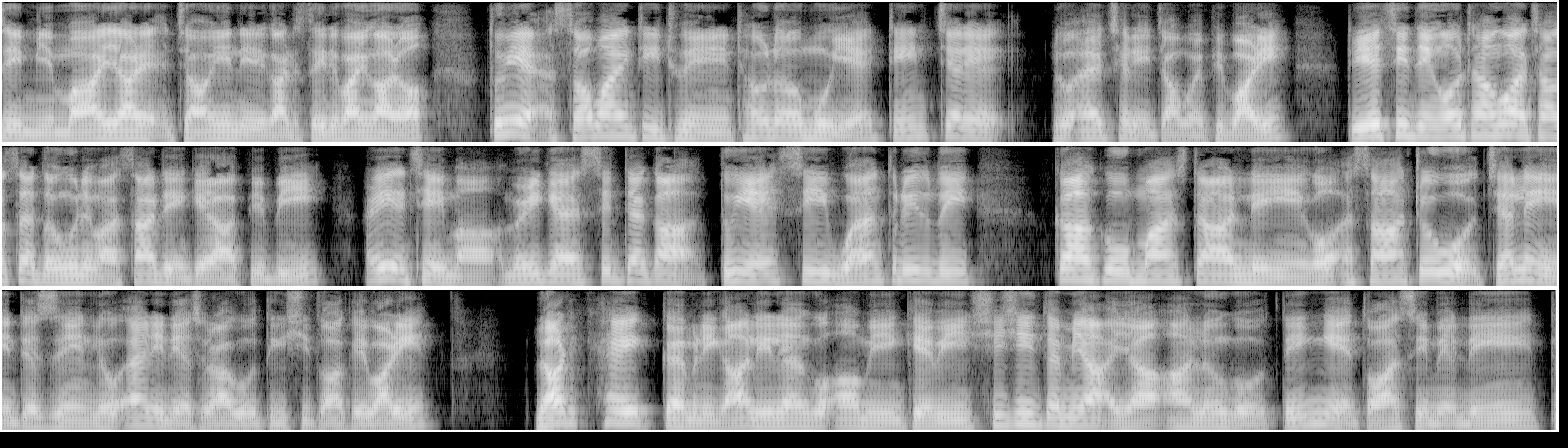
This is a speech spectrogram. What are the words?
စရိတ်မြင့်မားရတဲ့အကြောင်းရင်းတွေကတစ်စိတ်တစ်ပိုင်းကတော့သူ့ရဲ့အစောပိုင်းတီထွင်ထုတ်လုပ်မှုရဲ့တင်းကျပ်တဲ့လိုအပ်ချက်တွေကြောင့်ပဲဖြစ်ပါတယ်။ဒီအစီအစဉ်ကို1963ခုနှစ်မှာစတင်ခဲ့တာဖြစ်ပြီးအဲ့ဒီအချိန်မှာ American စစ်တပ်ကသူ့ရဲ့ C133 Cargo Master လေယာဉ်ကိုအစားထိုးဖို့ဂျက်လေယာဉ်ဒဇင်လိုအပ်နေတယ်ဆိုတာကိုသိရှိသွားခဲ့ပါတယ်။ Lockheed Company ကလေလံကိုအောင်မြင်ခဲ့ပြီးရှိရှိသမျှအရာအလုံးကိုသိငယ်သွားစေမဲ့လင်းဒ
